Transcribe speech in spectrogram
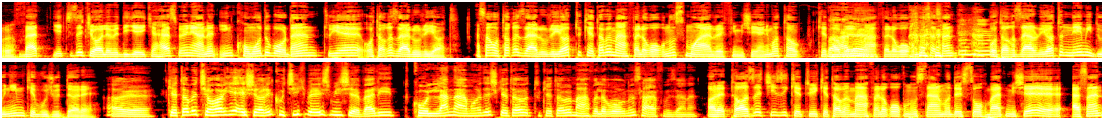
آره. بعد یه چیز جالب دیگه ای که هست ببینی الان این کمد رو بردن توی اتاق ضروریات اصلا اتاق ضروریات تو کتاب محفل ققنوس معرفی میشه. یعنی ما تا کتاب بله. محفل ققنوس اصلا اتاق ضروریات رو نمی‌دونیم که وجود داره. آره. کتاب چهار یه اشاره کوچیک بهش میشه ولی کلا در موردش کتاب تو کتاب محفل قرنوس حرف می‌زنن آره تازه چیزی که توی کتاب محفل ققنوس در موردش صحبت میشه اصلا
